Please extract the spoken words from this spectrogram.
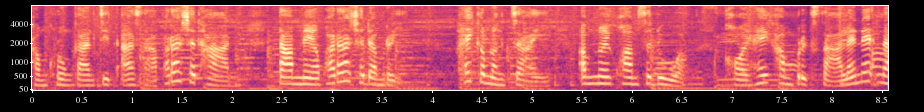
ทำโครงการจิตอาสาพระราชทาน ตามแนวพระราชดำริ ให้กำลังใจ อำนวยความสะดวก คอยให้คำปรึกษาและแนะน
